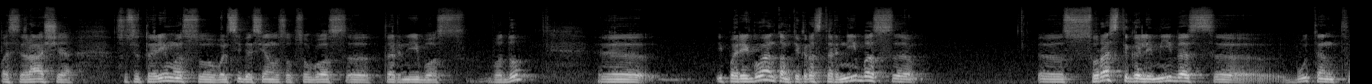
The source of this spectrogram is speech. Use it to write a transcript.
pasirašė susitarimą su valstybės sienos apsaugos tarnybos vadu įpareigojant tam tikras tarnybas e, e, surasti galimybės būtent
